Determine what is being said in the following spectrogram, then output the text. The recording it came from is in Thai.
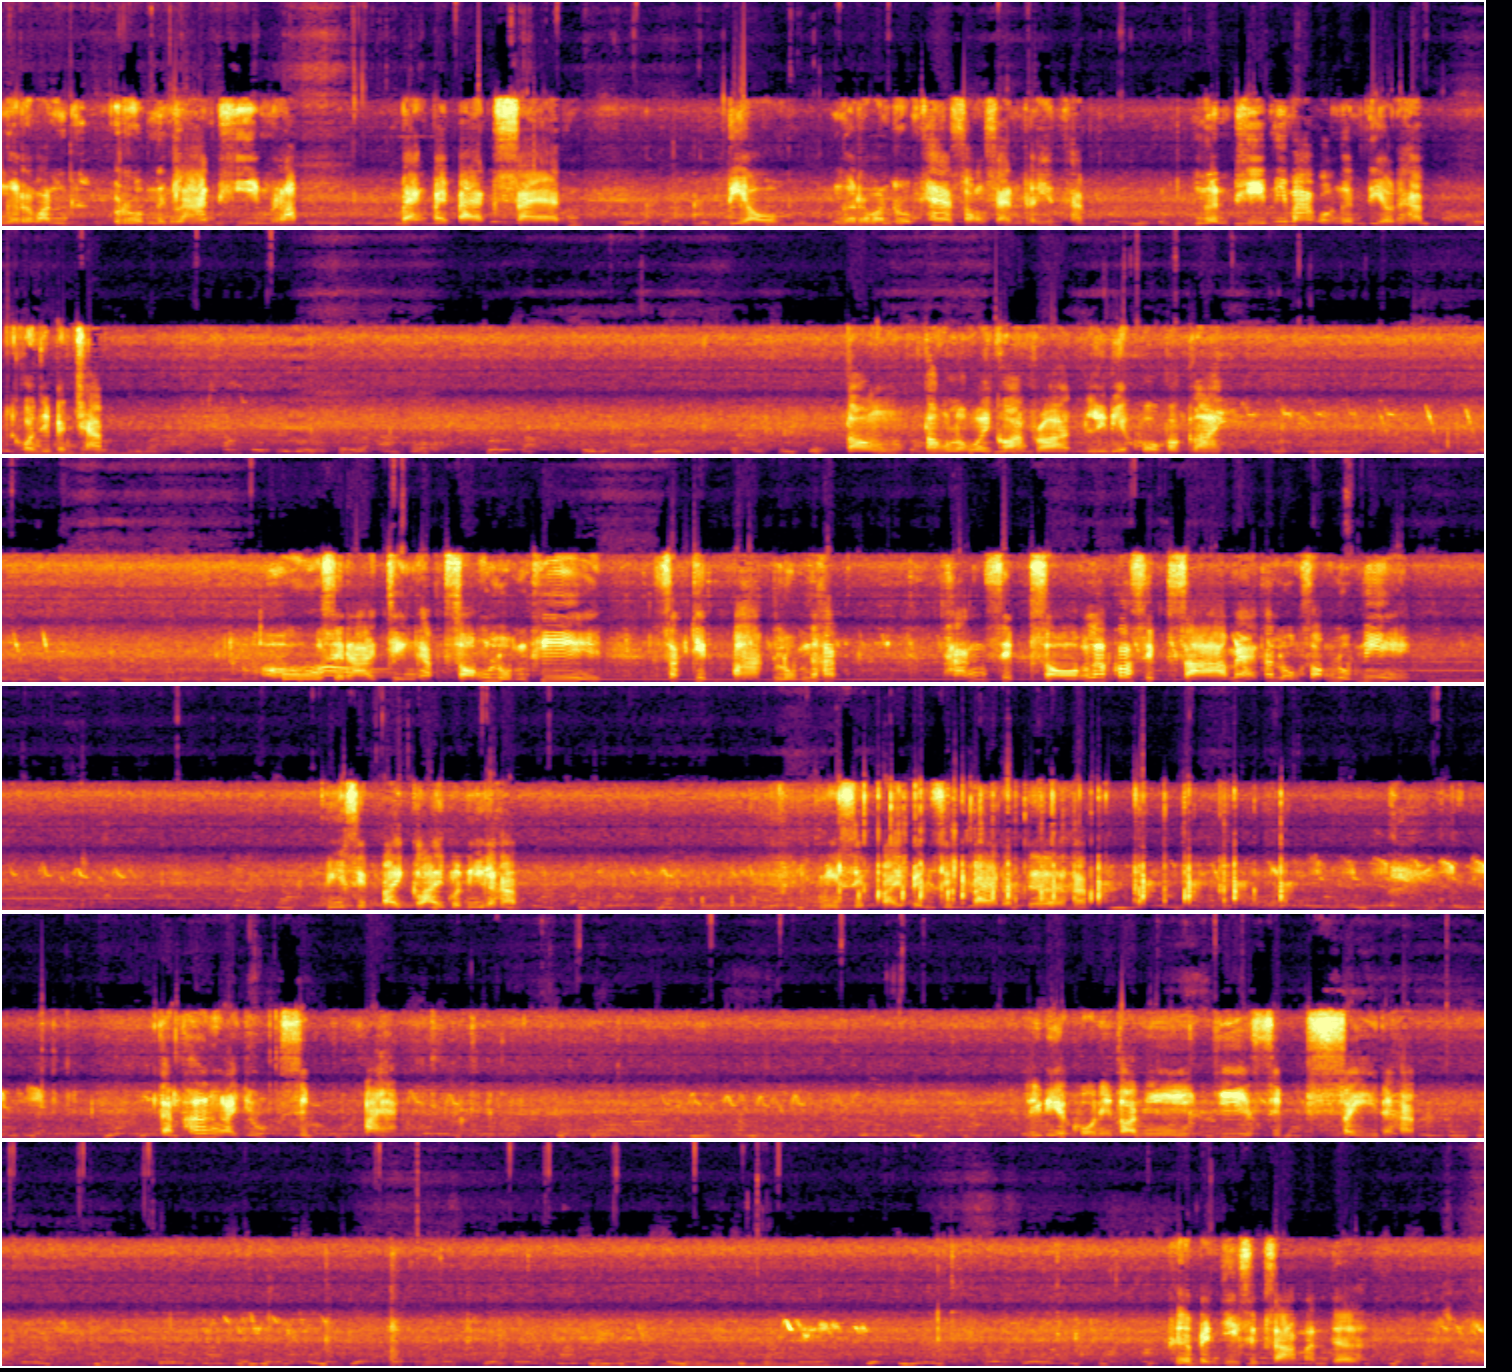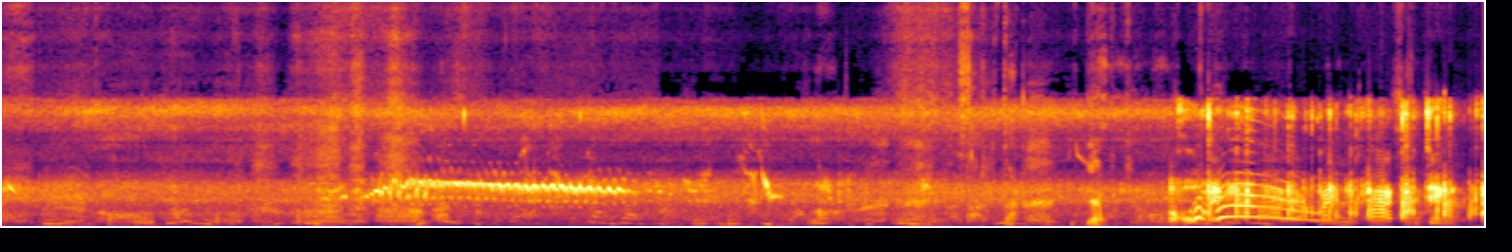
เงินรางวัลรวมหนึ่งล้านทีมรับแบ่งไปแปดแสนเดียว เงินรางวัลรวมแค่สองแสนเหรียญครับ เงินทีมนี่มากกว่าเงินเดียวนะครับ คนที่เป็นแชมป์ต้องต้องลงไว้ก่อนเพราะลิเดียโคก็ใกล้ โอ้เสียดายจริงครับสองหลุมที่สกิดปากหลุมนะครับ ทั้งสิบสองแล้วก็สิบสามแม่ถ้าลงสองหลุมนี่มีสิทธิ์ไปไกลกว่านี้แหละครับ มีสิทธิ์ไปเป็นสิบแปดอันเดอร์ครับ แต่เพิ่งอายุสิบแปด ลิเดียโคนี่ตอนนี้ยี่สิบสี่นะครับ เพื่อเป็นยี่สิบสามอันเดอร์ยัง โอ้โห ไม่มีพลาดครับไม่มีพลาดจริง ๆ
